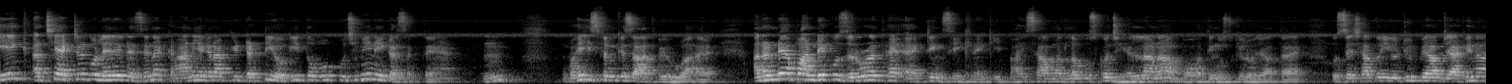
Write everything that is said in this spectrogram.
एक अच्छे एक्टर को ले लेने से ना कहानी अगर आपकी टट्टी होगी तो वो कुछ भी नहीं कर सकते हैं हुँ? वही इस फ़िल्म के साथ भी हुआ है अनन्या पांडे को ज़रूरत है एक्टिंग सीखने की। भाई साहब मतलब उसको झेलना ना बहुत ही मुश्किल हो जाता है। उससे अच्छा तो यूट्यूब पे आप जाके ना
